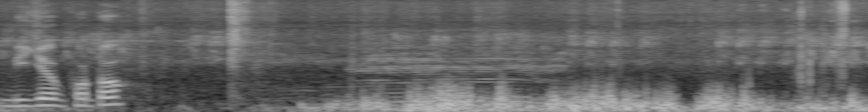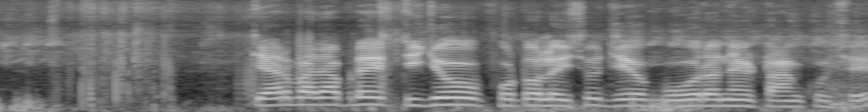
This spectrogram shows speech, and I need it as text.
બીજો ફોટો. ત્યારબાદ આપણે ત્રીજો ફોટો લઈશું જે બોર અને ટાંકું છે.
